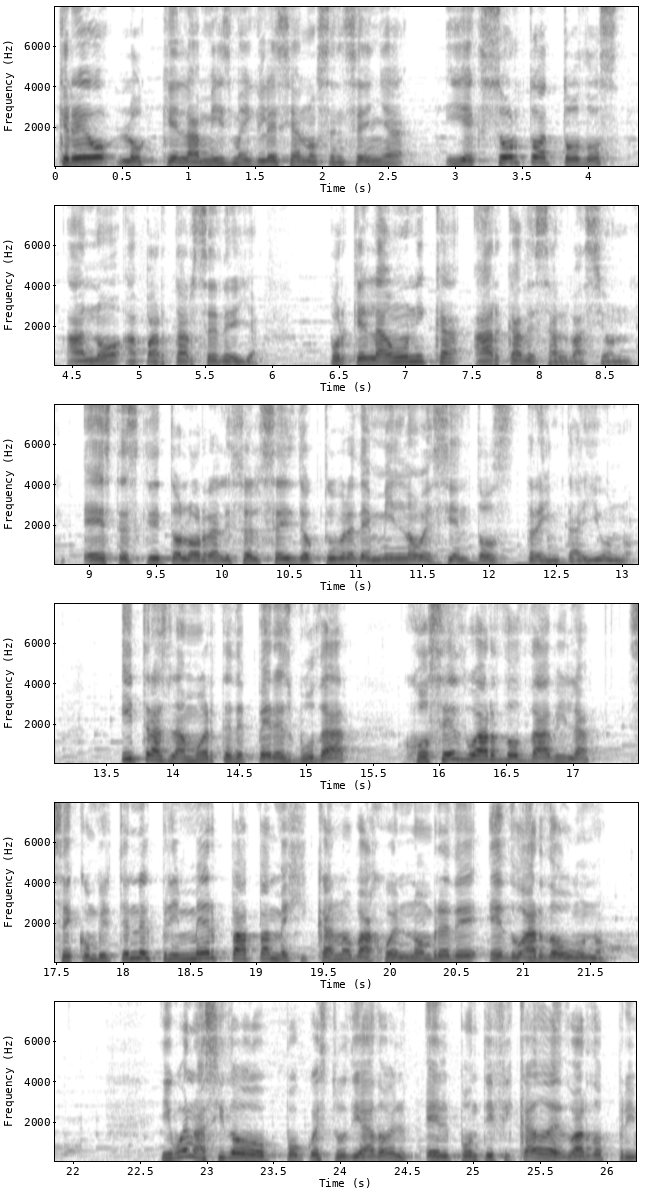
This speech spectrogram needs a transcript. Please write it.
Creo lo que la misma iglesia nos enseña y exhorto a todos a no apartarse de ella, porque la única arca de salvación. Este escrito lo realizó el 6 de octubre de 1931. Y tras la muerte de Pérez Budar, José Eduardo Dávila se convirtió en el primer papa mexicano bajo el nombre de Eduardo I. Y bueno, ha sido poco estudiado el, el pontificado de Eduardo I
